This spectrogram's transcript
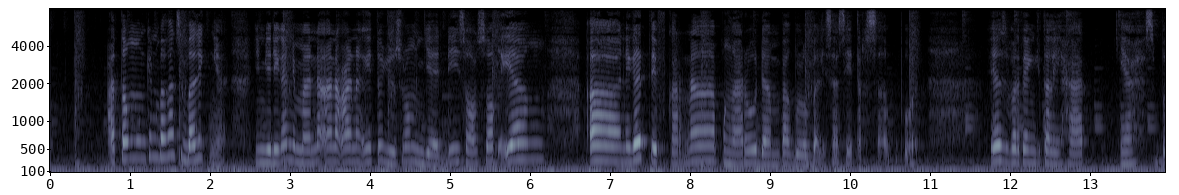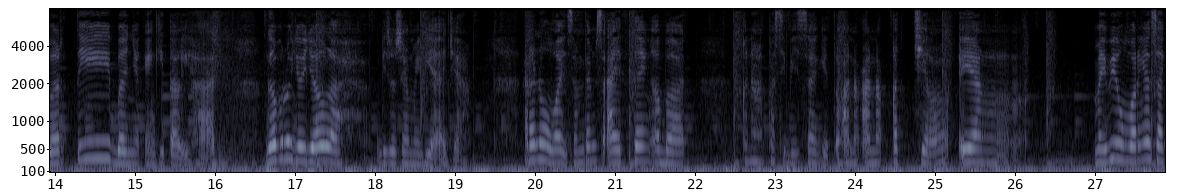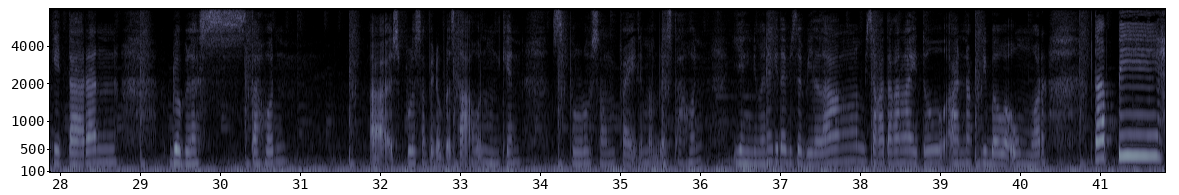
Atau mungkin bahkan sebaliknya yang menjadikan di mana anak-anak itu justru menjadi sosok yang uh, negatif karena pengaruh dampak globalisasi tersebut. Ya seperti yang kita lihat ya seperti banyak yang kita lihat. Nggak perlu jauh-jauh lah di sosial media aja. I don't know why sometimes I think about kenapa sih bisa gitu anak-anak kecil yang maybe umurnya sekitaran 12 tahun uh, 10 sampai 12 tahun mungkin. 10 sampai 15 tahun. Yang di mana kita bisa bilang bisa katakanlah itu anak di bawah umur. Tapi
